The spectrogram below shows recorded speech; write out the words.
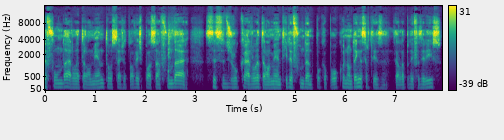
afundar lateralmente, ou seja, talvez possa afundar se se deslocar lateralmente, ir afundando pouco a pouco. Eu não tenho a certeza dela poder fazer isso,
